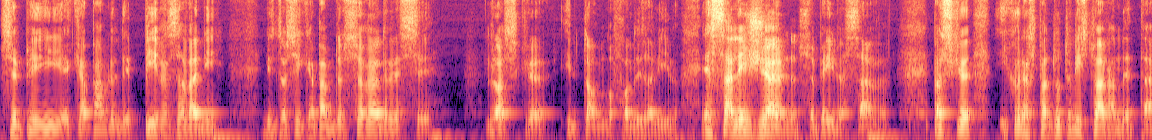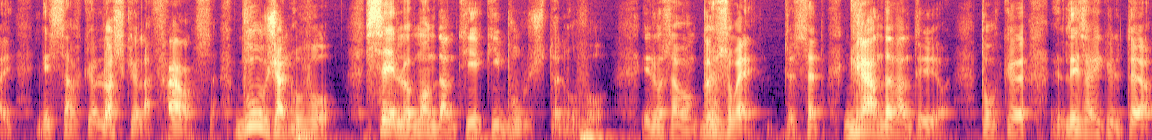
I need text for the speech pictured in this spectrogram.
Ce pays est capable des pires avanies. Il est aussi capable de se redresser lorsqu'il tombe au fond des abîmes. Et ça, les jeunes de ce pays le savent. Parce qu'ils ne connaissent pas toute l'histoire en détail, mais ils savent que lorsque la France bouge à nouveau, c'est le monde entier qui bouge de nouveau. Et nous avons besoin de cette grande aventure pour que les agriculteurs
